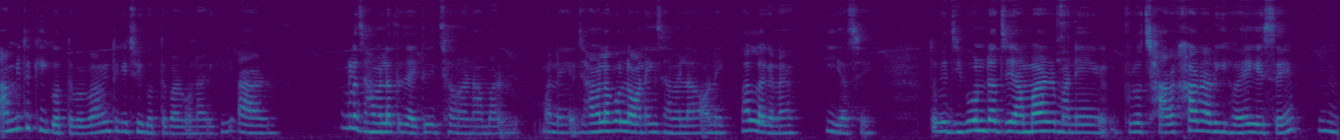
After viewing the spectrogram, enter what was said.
আমি তো কী করতে পারব? আমি তো কিছুই করতে পারব না আর কি আর ওগুলো ঝামেলাতে যাইতে ইচ্ছা করে না আমার। মানে ঝামেলা করলে অনেক ঝামেলা, অনেক ভালো লাগে না কি আছে। তবে জীবনটা যে আমার মানে পুরো ছাড়খাড় আর কি হয়ে গেছে, হুম,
